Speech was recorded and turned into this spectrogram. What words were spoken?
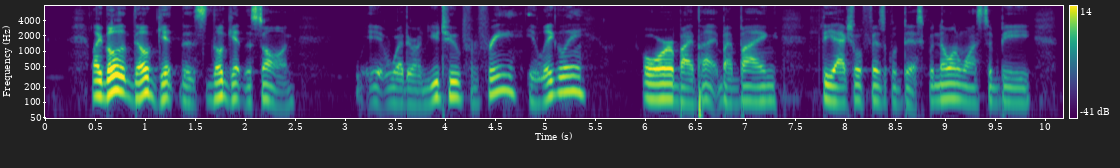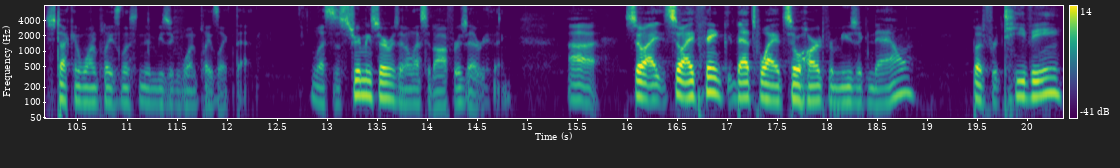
like they'll they'll get this they'll get the song whether on YouTube for free illegally or by by buying the actual physical disc. But no one wants to be stuck in one place listening to music in one place like that. Unless it's a streaming service and unless it offers everything. Uh, so I so I think that's why it's so hard for music now. But for TV,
